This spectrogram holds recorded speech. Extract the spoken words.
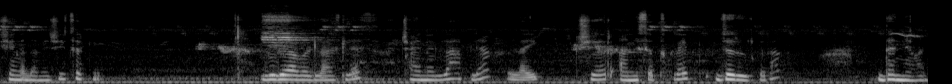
शेंगदाण्याची चटणी. व्हिडिओ आवडला असल्यास चॅनलला आपल्या लाईक शेअर आणि सबस्क्राईब जरूर करा. धन्यवाद.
